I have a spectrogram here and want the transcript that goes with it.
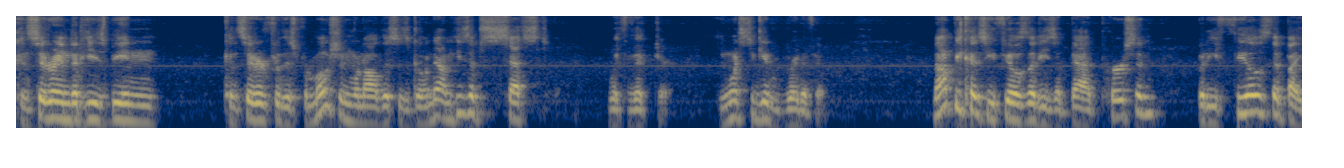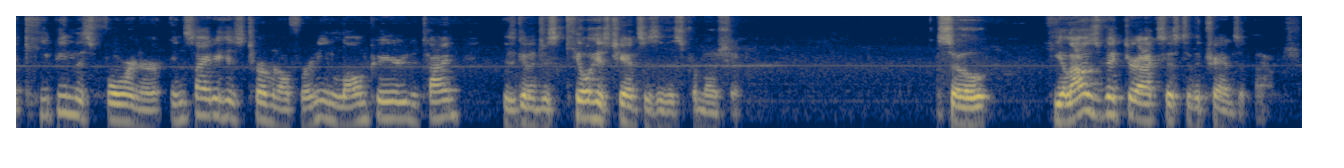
considering that he's being considered for this promotion when all this is going down, he's obsessed with Victor. He wants to get rid of him. Not because he feels that he's a bad person, but he feels that by keeping this foreigner inside of his terminal for any long period of time is going to just kill his chances of this promotion. So he allows Victor access to the transit lounge.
